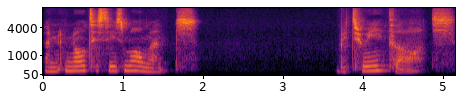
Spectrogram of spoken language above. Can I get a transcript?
and notice these moments between thoughts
